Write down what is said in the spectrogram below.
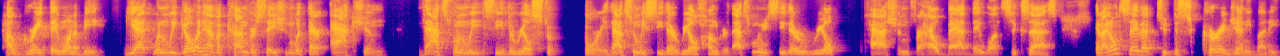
how great they want to be. Yet when we go and have a conversation with their action, that's when we see the real story. That's when we see their real hunger. That's when we see their real passion for how bad they want success. And I don't say that to discourage anybody,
